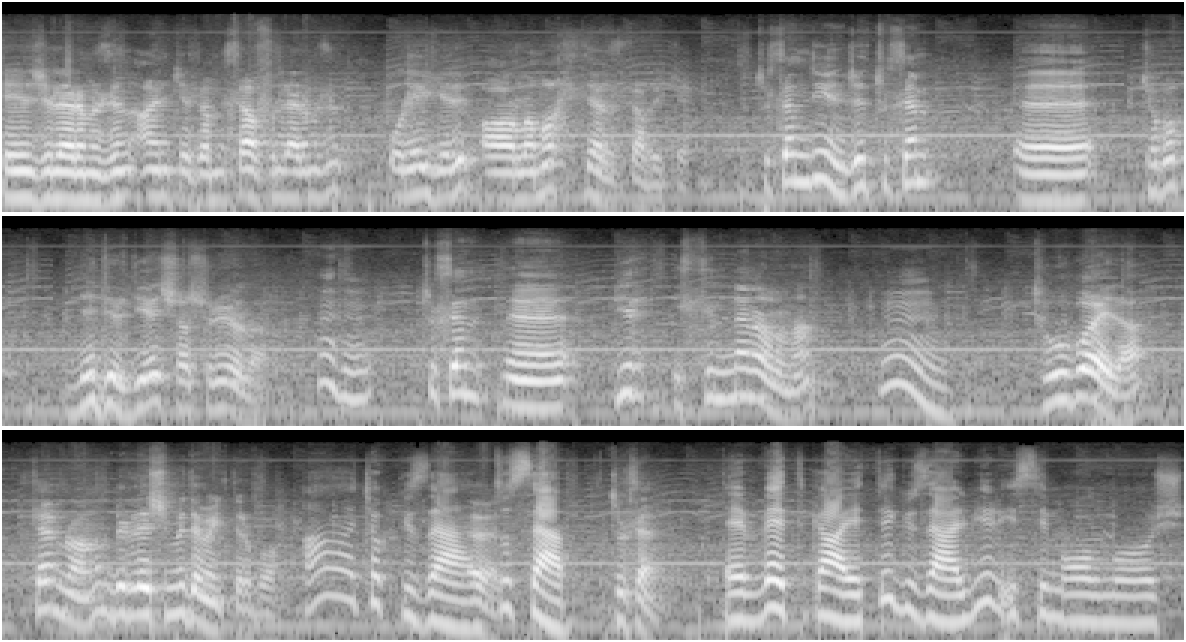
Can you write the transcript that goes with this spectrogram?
seyircilerimizin, aynı keza misafirlerimizin oraya gelip ağırlamak isteriz tabii ki. TÜSEM deyince TÜSEM e, kebap nedir diye şaşırıyorlar. TÜSEM e, bir isimden alınan Tuğba ile Semra'nın birleşimi demektir bu. Aa çok güzel. Evet. TUSEM. TÜSEM. Evet gayet de güzel bir isim olmuş.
